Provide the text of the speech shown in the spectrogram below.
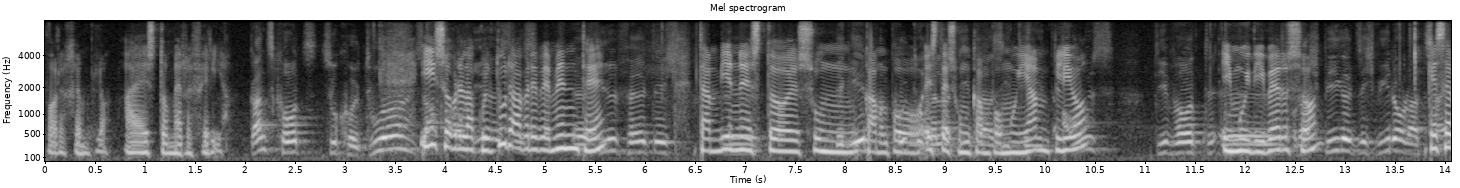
por ejemplo. A esto me refería. Y sobre la cultura brevemente, también esto es un campo, este es un campo muy amplio y muy diverso, que se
